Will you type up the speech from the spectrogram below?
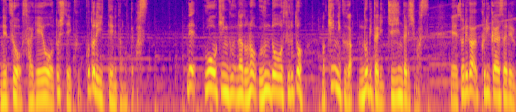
熱を下げようとしていくことで一定に保ってます。でウォーキングなどの運動をすると、まあ、筋肉が伸びたり縮んだりします。えー、それが繰り返される、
